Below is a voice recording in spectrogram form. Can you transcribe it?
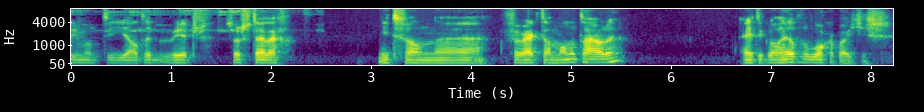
iemand die altijd beweert zo stellig niet van uh, aan mannen te houden, eet ik wel heel veel wokkerpotjes.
